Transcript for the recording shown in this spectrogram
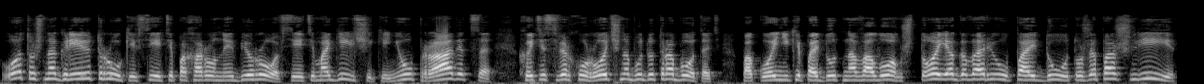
Вот уж нагреют руки все эти похоронные бюро, все эти могильщики, не управятся, хоть и сверхурочно будут работать. Покойники пойдут на валом. Что я говорю? Пойдут, уже пошли.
